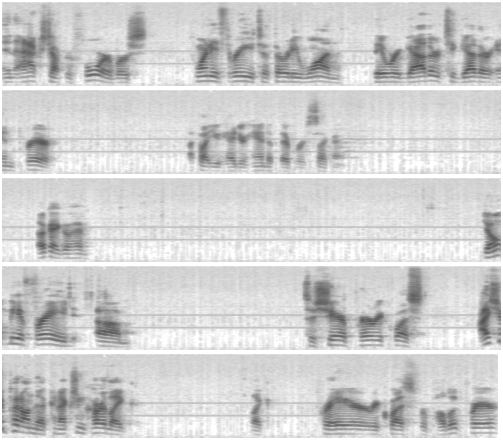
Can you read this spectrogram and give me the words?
In Acts chapter 4, verse 23 to 31, they were gathered together in prayer. I thought you had your hand up there for a second. Okay, go ahead. Don't be afraid um, to share prayer requests. I should put on the connection card like like prayer requests for public prayer.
